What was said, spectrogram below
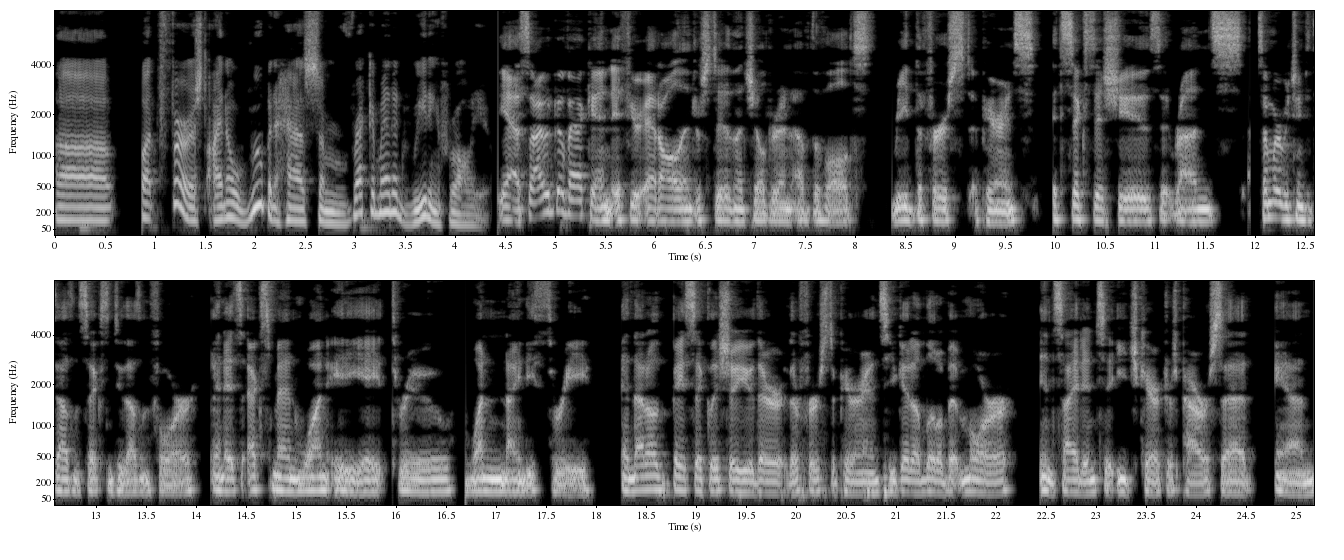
Uh, but first, I know Ruben has some recommended reading for all of you. Yeah, so I would go back and if you're at all interested in the Children of the Vault, read the first appearance. It's six issues. It runs somewhere between 2006 and 2004, and it's X Men 188 through 193. And that'll basically show you their their first appearance. You get a little bit more insight into each character's power set and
